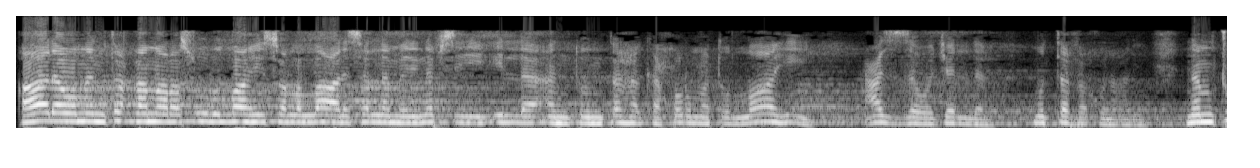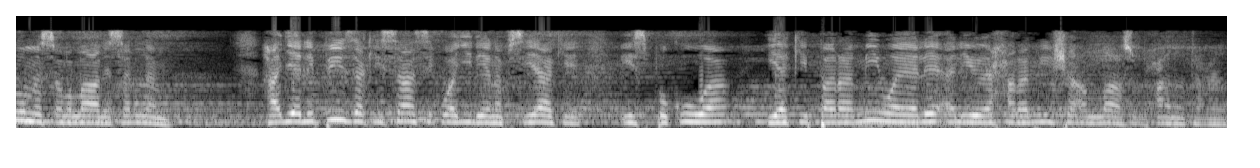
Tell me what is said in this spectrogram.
قال وما انتقم رسول الله صلى الله عليه وسلم لنفسه إلا أن تنتهك حرمة الله عز وجل متفق عليه نمتوم صلى الله عليه وسلم hajalipiza kisasi kwa ajili ya nafsi yake isipokuwa yakiparamiwa yale aliyoyaharamisha Allah subhanahu wa ta'ala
